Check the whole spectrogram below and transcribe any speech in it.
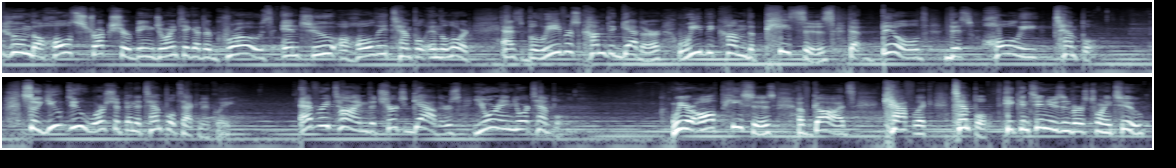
whom the whole structure being joined together grows into a holy temple in the Lord. As believers come together, we become the pieces that build this holy temple. So you do worship in a temple, technically. Every time the church gathers, you're in your temple. We are all pieces of God's Catholic temple. He continues in verse 22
